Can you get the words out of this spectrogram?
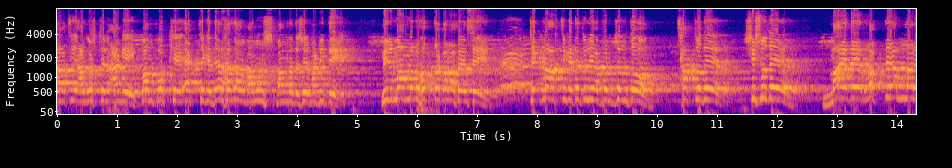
পাঁচই আগস্টের আগে কমপক্ষে এক থেকে দেড় হাজার মানুষ বাংলাদেশের মাটিতে নির্মমভাবে হত্যা করা হয়েছে। টেকনাফ থেকে তেতুলিয়া পর্যন্ত ছাত্রদের, শিশুদের, মায়েদের রক্তে আল্লাহর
